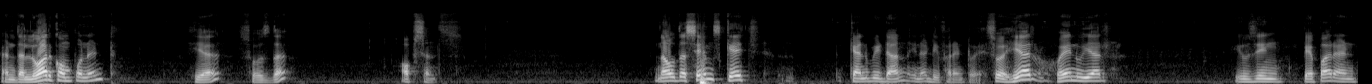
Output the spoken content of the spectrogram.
and the lower component here shows the options. Now, the same sketch can be done in a different way. So, here when we are using paper and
